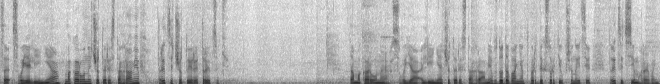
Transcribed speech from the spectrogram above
Це своя лінія макарони 400 грамів 34,30. Та макарони своя лінія 400 грамів з додаванням твердих сортів пшениці 37 гривень.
